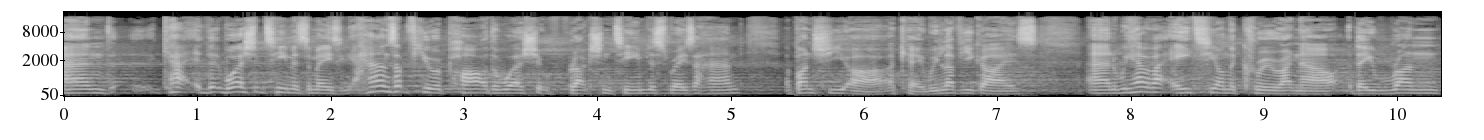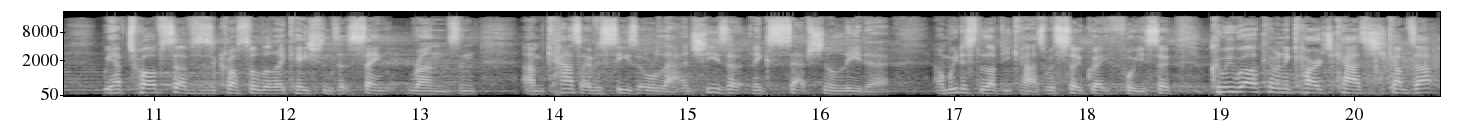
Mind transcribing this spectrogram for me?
And the worship team is amazing. Hands up if you're a part of the worship production team. Just raise a hand. A bunch of you are. Okay, we love you guys. And we have about 80 on the crew right now. They run, we have 12 services across all the locations that Saint runs. And um, Kaz oversees all that. And she's an exceptional leader. And we just love you, Kaz. We're so grateful for you. So could we welcome and encourage Kaz as she comes up?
